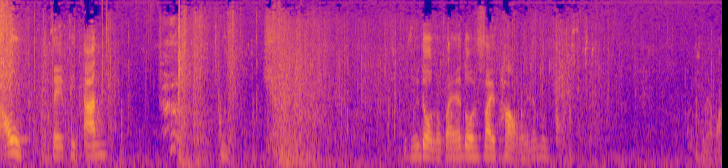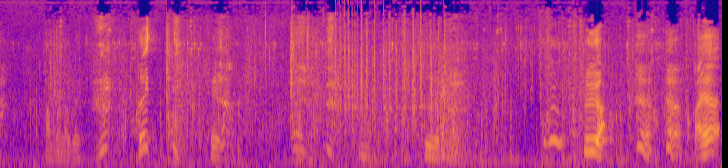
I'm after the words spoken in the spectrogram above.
เอาเตะผิดอันมึงโดดลงไปแล้วโดนไฟเผาเลยนะมึงเดี๋ยววะทำมันแล้วเว้ยเฮ้ยเฮ้ยคืนเพื่อไปเถอะ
